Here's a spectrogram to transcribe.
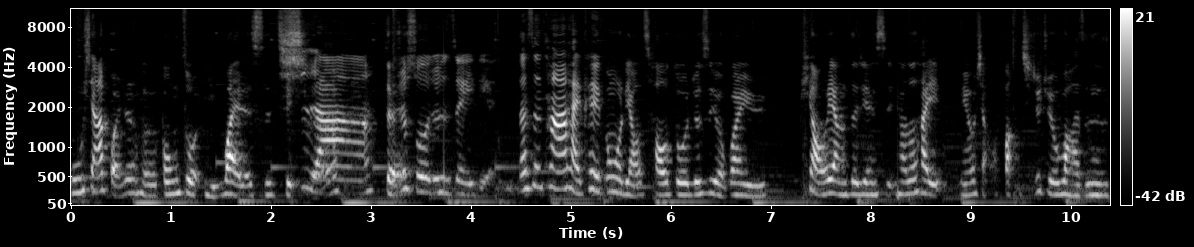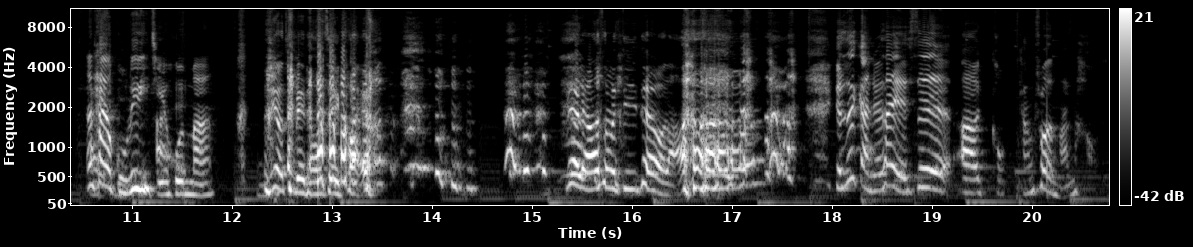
无暇管任何工作以外的事情。是，啊，对我就说的就是这一点。但是他还可以跟我聊超多，就是有关于漂亮这件事情。他说他也没有想要放弃，就觉得哇，真的是。那他有鼓励你结婚？吗？没有特别聊到这一块啊，没有聊到这么 detail 啦。可是感觉他也是呃控 control 的蛮好的。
